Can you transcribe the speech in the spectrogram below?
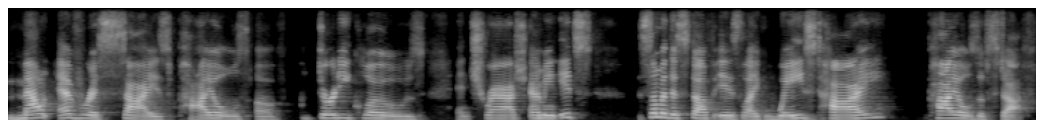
Mount Everest size piles of dirty clothes and trash. I mean, it's some of this stuff is like waist high piles of stuff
